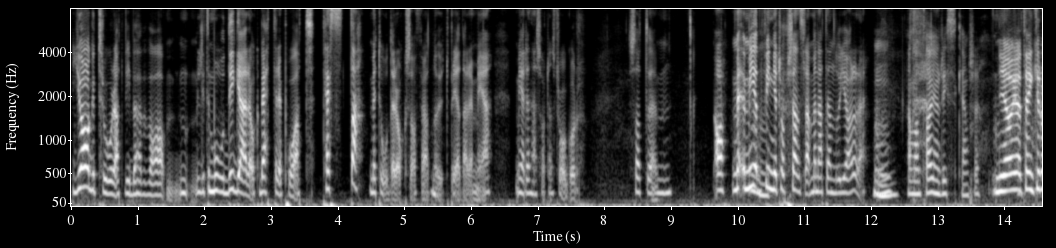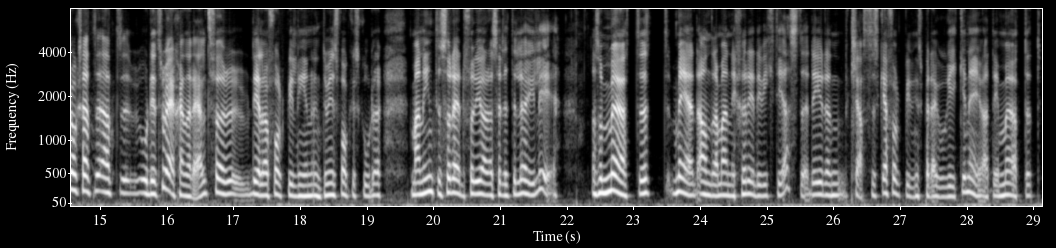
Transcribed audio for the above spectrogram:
jag tror att vi behöver vara lite modigare och bättre på att testa metoder också för att nå ut bredare med, med den här sortens frågor. Så att um, ja, med, med mm. fingertoppskänsla men att ändå göra det. Mm. Ja, man tar ju en risk kanske. Ja, jag tänker också att, att, och det tror jag generellt för delar av folkbildningen och inte minst folkhögskolor, man är inte så rädd för att göra sig lite löjlig. Alltså mötet med andra människor är det viktigaste. Det är ju den klassiska folkbildningspedagogiken är ju att det är mötet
